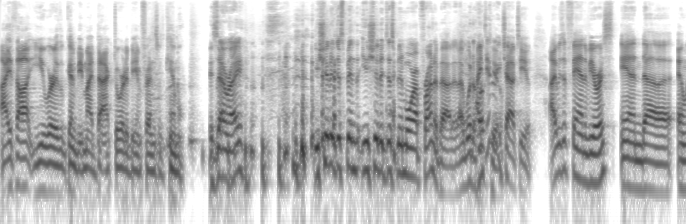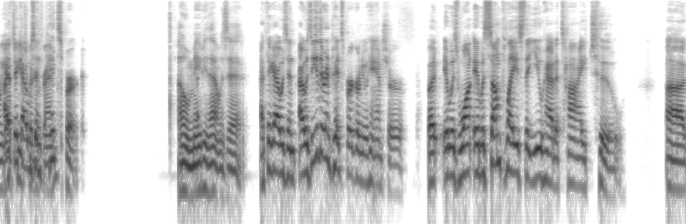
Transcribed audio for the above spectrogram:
I thought you were going to be my back door to being friends with Kimmel. Is that right? you should have just been you should have just been more upfront about it. I would have I did you. reach out to you. I was a fan of yours, and uh, and we got I to think I was in friends. Pittsburgh. Oh, maybe that was it. I think I was in I was either in Pittsburgh or New Hampshire, but it was one it was some place that you had a tie to. Uh,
